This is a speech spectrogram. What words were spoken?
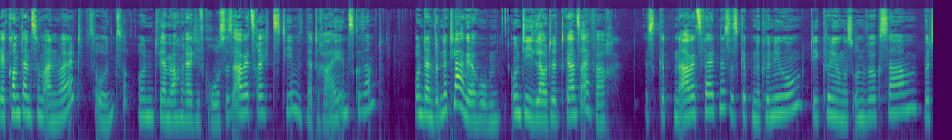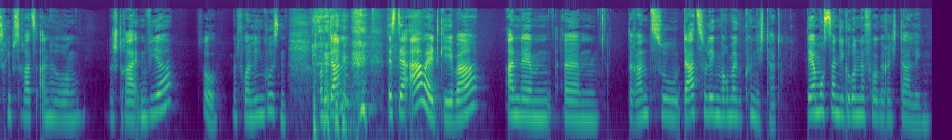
der kommt dann zum Anwalt, zu uns, und wir haben ja auch ein relativ großes Arbeitsrechtsteam, wir sind ja drei insgesamt. Und dann wird eine Klage erhoben. Und die lautet ganz einfach. Es gibt ein Arbeitsverhältnis, es gibt eine Kündigung, die Kündigung ist unwirksam, Betriebsratsanhörung bestreiten wir. So, mit freundlichen Grüßen. Und dann ist der Arbeitgeber an dem ähm, dran zu darzulegen, warum er gekündigt hat. Der muss dann die Gründe vor Gericht darlegen.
